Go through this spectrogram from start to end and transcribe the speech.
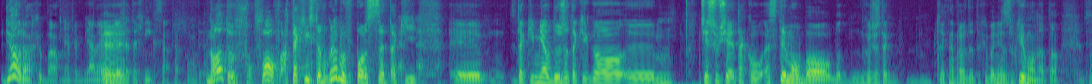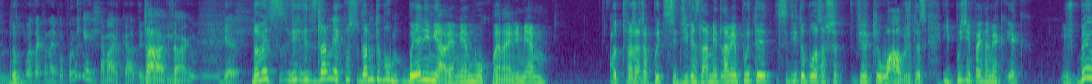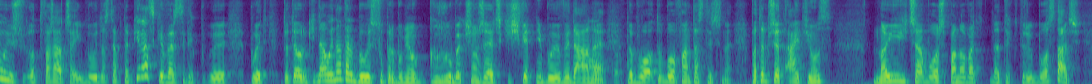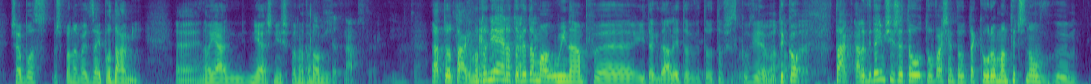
Diora chyba. Nie wiem, ja miałem E, wieżę Technicsa, taką. No to wow, a Technics to w ogóle był w Polsce taki, y, taki miał dużo takiego, y, cieszył się taką estymą, bo, bo chociaż tak, tak naprawdę to chyba nie zasługiwał na to. Bo to była taka najpopularniejsza marka. Tych Tak, takich, tak. Wiesz, No więc, więc dla mnie jak po prostu, dla mnie to było, bo ja nie miałem, ja miałem Walkmana, ja nie miałem odtwarzacza płyt CD, więc dla mnie, dla mnie płyty CD to było zawsze wielkie wow, że to jest, i później pamiętam jak, jak już były już odtwarzacze i były dostępne pirackie wersje tych y, płyt, to te oryginały nadal były super, bo miały grube książeczki, świetnie były wydane, to było, to było fantastyczne. Potem przyszedł iTunes, no i trzeba było szpanować na tych, których było stać. Trzeba było szpanować z iPodami. E, no ja nie, nie szpanowałem. przed Napster. I ten- A to tak, no to nie, no to wiadomo, Winamp e, i tak dalej, to, to, to wszystko wiemy. Tylko, też. tak, ale wydaje mi się, że tą, tą właśnie tą taką romantyczną,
